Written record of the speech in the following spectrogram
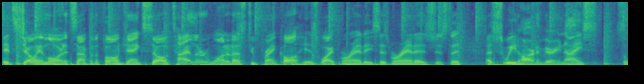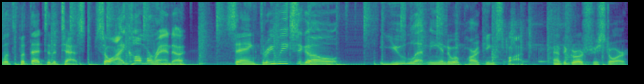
It's Joey and Lauren. It's time for the phone jank. So Tyler wanted us to prank call his wife Miranda. He says Miranda is just a, a sweetheart and very nice. So let's put that to the test. So I call Miranda, saying three weeks ago, you let me into a parking spot at the grocery store.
